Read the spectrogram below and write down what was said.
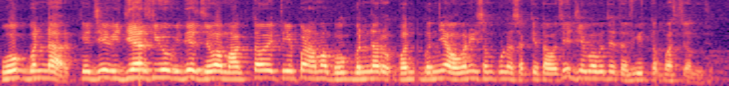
ભોગ બનનાર કે જે વિદ્યાર્થીઓ વિદેશ જવા માંગતા હોય તે પણ આમાં ભોગ બનનાર બન- બન્યા હોવાની સંપૂર્ણ શક્યતાઓ છે, જે બાબતે તજવીજ તપાસ ચાલુ છે.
